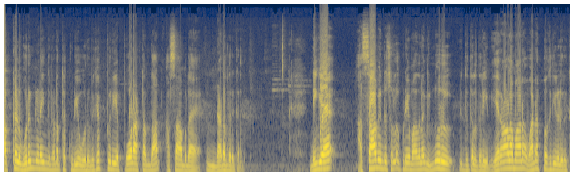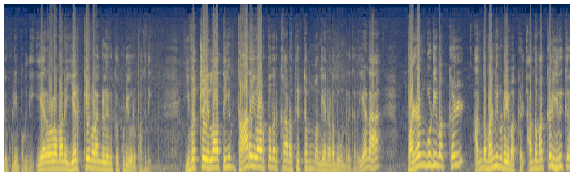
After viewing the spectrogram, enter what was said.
மக்கள் ஒருங்கிணைந்து நடத்தக்கூடிய ஒரு மிகப்பெரிய போராட்டம் தான் அஸ்ஸாமில் நடந்திருக்கிறது. நீங்கள் அஸ்ஸாம் என்று சொல்லக்கூடிய மாநிலம் இன்னொரு விதத்தில் தெரியும். ஏராளமான வனப்பகுதிகள் இருக்கக்கூடிய பகுதி ஏராளமான இயற்கை வளங்கள் இருக்கக்கூடிய ஒரு பகுதி. இவற்றை எல்லாத்தையும் தாரை வார்ப்பதற்கான திட்டமும் அங்கே நடந்து கொண்டிருக்கிறது. ஏன்னா பழங்குடி மக்கள் அந்த மண்ணினுடைய மக்கள் அந்த மக்கள் இருக்கிற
